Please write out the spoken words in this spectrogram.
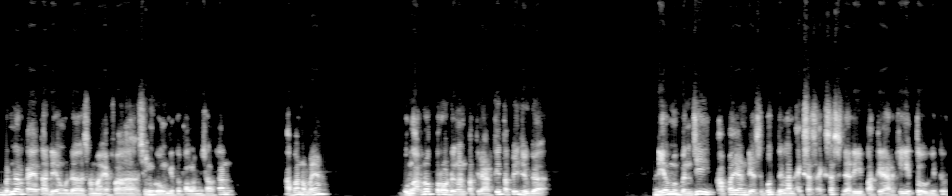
benar kayak tadi yang udah sama Eva singgung gitu, kalau misalkan apa namanya Bung Karno pro dengan patriarki, tapi juga dia membenci apa yang dia sebut dengan ekses-ekses dari patriarki itu gitu.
